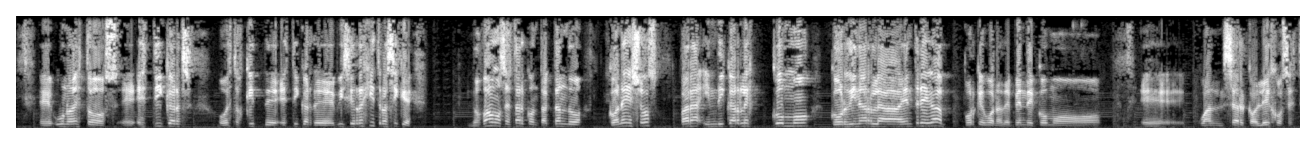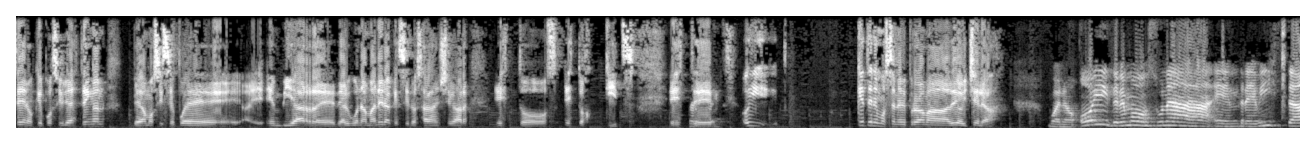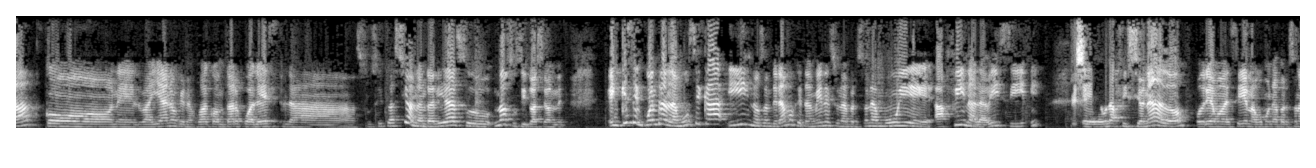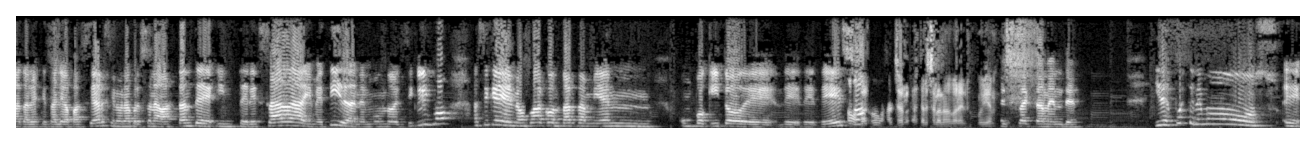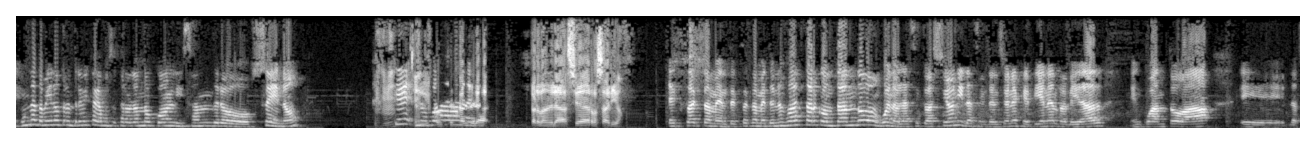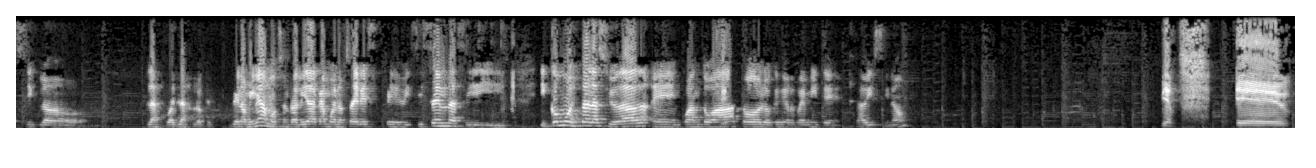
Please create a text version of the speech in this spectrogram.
uno de estos stickers o estos kits de stickers de bici registro, así que nos vamos a estar contactando con ellos para indicarles cómo coordinar la entrega, porque bueno, depende cómo, eh, cuán cerca o lejos estén o qué posibilidades tengan, veamos si se puede eh, enviar eh, de alguna manera que se los hagan llegar estos, estos kits. Este, hoy, ¿qué tenemos en el programa de hoy, Chela? Bueno, hoy tenemos una entrevista con el Bayano que nos va a contar cuál es la, su situación, en realidad su, no su situación, en qué se encuentra en la música y nos enteramos que también es una persona muy eh, afina a la bici, eh, un aficionado, podríamos decir, no como una persona tal vez que sale a pasear, sino una persona bastante interesada y metida en el mundo del ciclismo, así que nos va a contar también un poquito de, eso. Vamos, a, estar charlando con él, muy bien. Exactamente. Y después tenemos eh, una también otra entrevista que vamos a estar hablando con Lisandro Seno, que nos va a... perdón, de la ciudad de Rosario. Exactamente, exactamente. Nos va a estar contando, bueno, la situación y las intenciones que tiene en realidad en cuanto a eh, los ciclos, las, las, lo que denominamos en realidad acá en Buenos Aires eh, bicisendas y, y cómo está la ciudad en cuanto a todo lo que remite la bici, ¿no? Bien. Eh,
